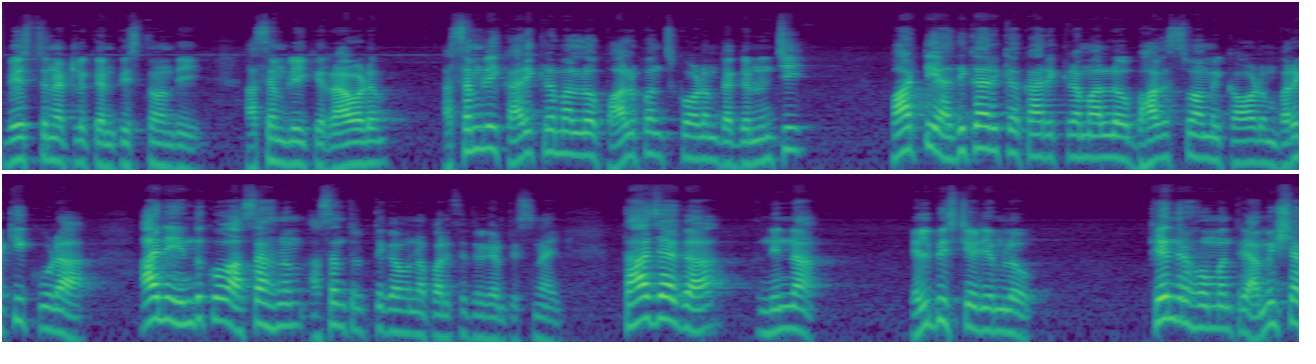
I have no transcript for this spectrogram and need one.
వేస్తున్నట్లు కనిపిస్తోంది. అసెంబ్లీకి రావడం అసెంబ్లీ కార్యక్రమాల్లో పాలు పంచుకోవడం దగ్గర నుంచి పార్టీ అధికారిక కార్యక్రమాల్లో భాగస్వామి కావడం వరకు కూడా ఆయన ఎందుకో అసహనం అసంతృప్తిగా ఉన్న పరిస్థితులు కనిపిస్తున్నాయి. తాజాగా నిన్న ఎల్బీ స్టేడియంలో కేంద్ర హోంమంత్రి అమిత్ షా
